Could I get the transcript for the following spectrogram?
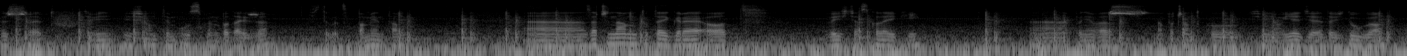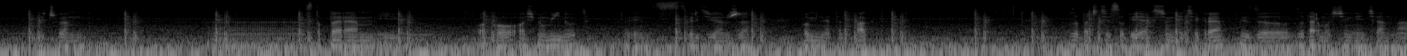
wyszedł w 98 bodajże, z tego co pamiętam. E, zaczynam tutaj grę od wyjścia z kolejki, e, ponieważ na początku się nią jedzie dość długo. Liczyłem e, stoperem i około 8 minut, więc stwierdziłem, że pominę ten fakt. Zobaczcie sobie jak ściągniecie grę. Jest do, za darmo ściągnięcia na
